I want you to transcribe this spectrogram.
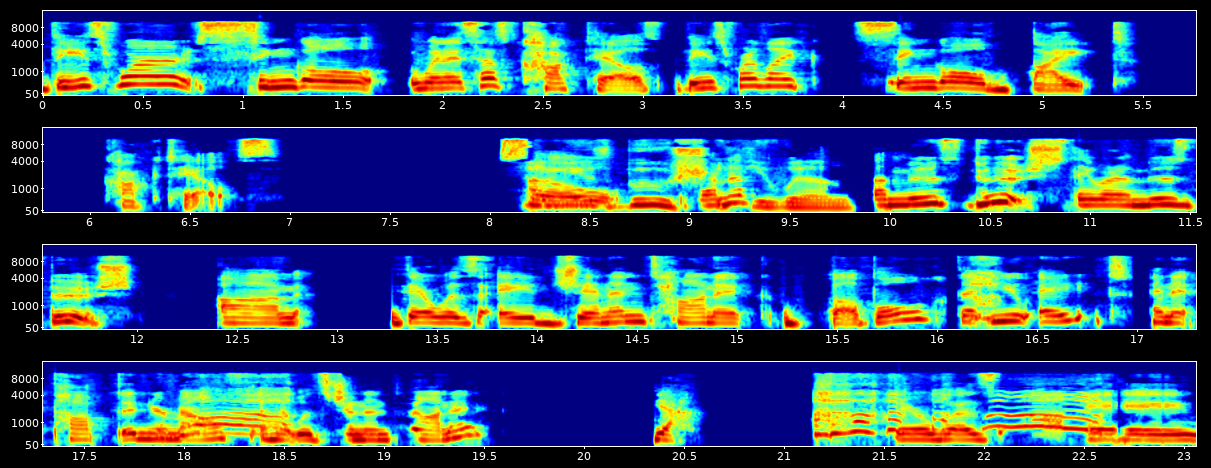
these were single, when it says cocktails, these were like single bite cocktails. So Amuse bouche, one if you will. amuse bouche. They were amuse bouche. Um, there was a gin and tonic bubble that you ate and it popped in your mouth and it was gin and tonic. Yeah. There was a,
